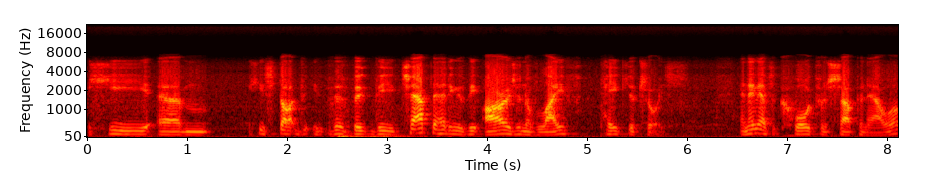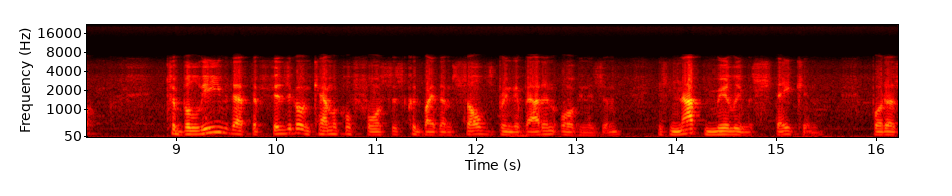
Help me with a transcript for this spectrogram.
he um, he start the, the, the chapter heading is the origin of life. Take your choice. And then he has a quote from Schopenhauer. To believe that the physical and chemical forces could by themselves bring about an organism is not merely mistaken, but as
